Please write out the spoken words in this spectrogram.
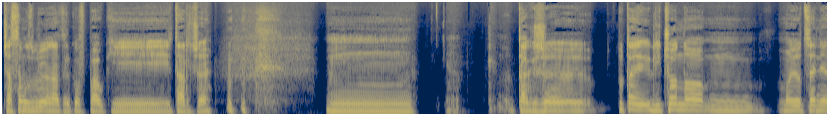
czasem uzbrojona tylko w pałki i tarcze. mm, także tutaj liczono, mm, w mojej ocenie,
